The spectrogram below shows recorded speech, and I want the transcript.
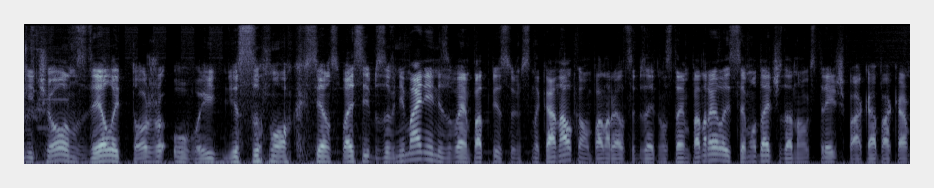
ничего он сделать тоже, увы, не смог. Всем спасибо за внимание, не забываем подписываться на канал, кому понравилось, обязательно ставим понравилось. Всем удачи, до новых встреч, пока-пока.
